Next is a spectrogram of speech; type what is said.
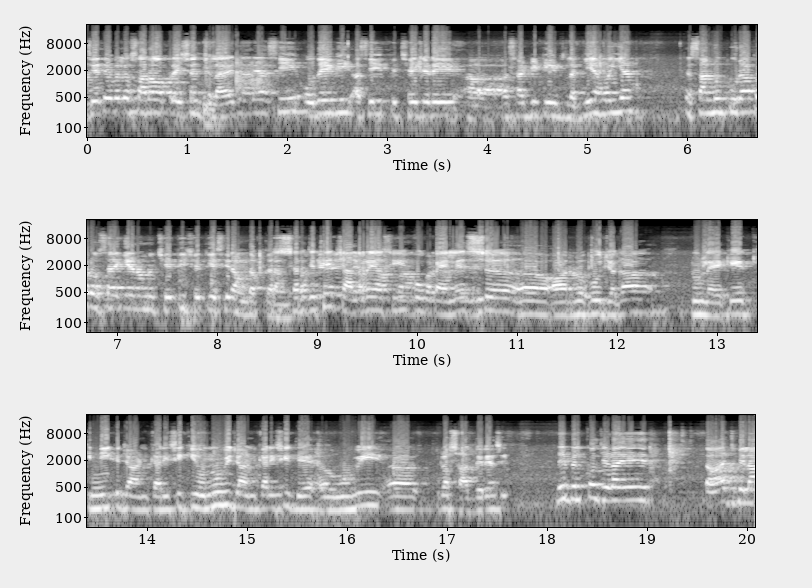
ਜਿਹਦੇ ਵੱਲੋਂ ਸਾਰਾ ਆਪਰੇਸ਼ਨ ਚਲਾਇਆ ਜਾ ਰਿਹਾ ਸੀ ਉਹਦੇ ਵੀ ਅਸੀਂ ਪਿੱਛੇ ਜਿਹੜੇ ਸਾਡੀ ਟੀਮਸ ਲੱਗੀਆਂ ਹੋਈਆਂ ਤੇ ਸਾਨੂੰ ਪੂਰਾ ਭਰੋਸਾ ਹੈ ਕਿ ਇਹਨਾਂ ਨੂੰ ਛੇਤੀ ਛੇਤੀ ਅਸੀਂ ਰਾਉਂਡ ਅਪ ਕਰਾਂਗੇ। ਸਰ ਜਿੱਥੇ ਚੱਲ ਰਿਹਾ ਸੀ ਉਹ ਪੈਲੇਸ ਔਰ ਉਹ ਜਗ੍ਹਾ ਨੂੰ ਲੈ ਕੇ ਕਿੰਨੀ ਕੁ ਜਾਣਕਾਰੀ ਸੀ ਕਿ ਉਹਨੂੰ ਵੀ ਜਾਣਕਾਰੀ ਸੀ ਉਹ ਵੀ ਪੂਰਾ ਸਾਥ ਦੇ ਰਿਹਾ ਸੀ? ਨਹੀਂ ਬਿਲਕੁਲ ਜਿਹੜਾ ਇਹ ਤਾਜ ਵਿਲਾ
